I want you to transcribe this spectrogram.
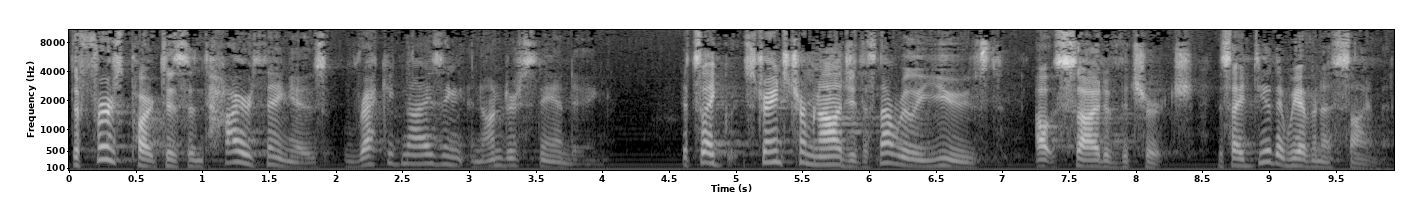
the first part to this entire thing is recognizing and understanding. It's like strange terminology that's not really used outside of the church. This idea that we have an assignment.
